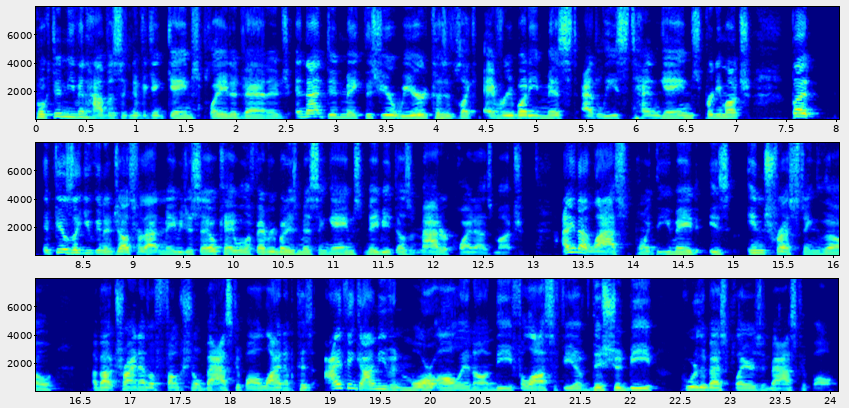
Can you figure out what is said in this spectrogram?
Book didn't even have a significant games played advantage. And that did make this year weird because it's like everybody missed at least 10 games pretty much. But it feels like you can adjust for that and maybe just say, okay, well, if everybody's missing games, maybe it doesn't matter quite as much. I think that last point that you made is interesting, though, about trying to have a functional basketball lineup because I think I'm even more all in on the philosophy of this should be who are the best players in basketball.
